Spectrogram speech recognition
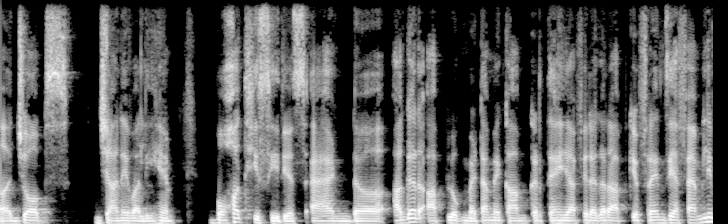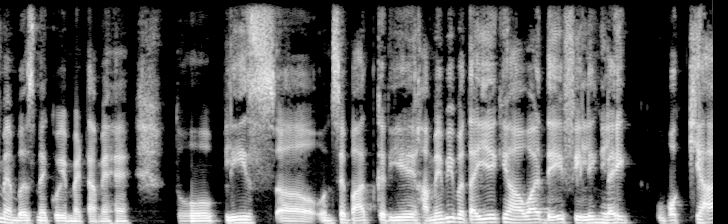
जॉब्स uh, जाने वाली हैं। बहुत ही सीरियस एंड uh, अगर आप लोग मेटा में काम करते हैं या फिर अगर आपके फ्रेंड्स या फैमिली मेंबर्स में कोई मेटा में है तो प्लीज़ uh, उनसे बात करिए। हमें भी बताइए कि how are they feeling like वो क्या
